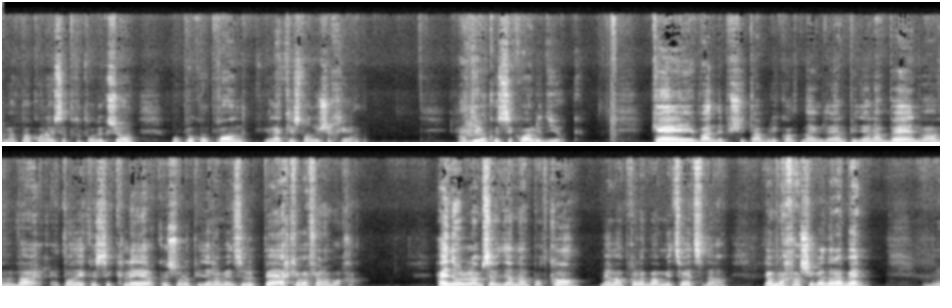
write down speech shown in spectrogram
Maintenant qu'on a eu cette introduction, on peut comprendre la question de Shechian. Hadiouk, c'est quoi le diouk Étant donné que c'est clair que sur le pidyon ben, c'est le père qui va faire la bracha. Ça veut dire n'importe quand, même après la bar mitzvah, etc. Comme la ben. Le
